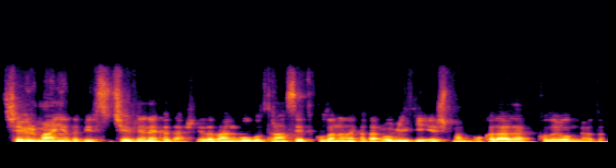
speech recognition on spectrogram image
çevirmen ya da birisi çevirene kadar ya da ben Google Translate kullanana kadar o bilgiye erişmem o kadar da kolay olmuyordu.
